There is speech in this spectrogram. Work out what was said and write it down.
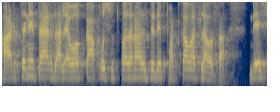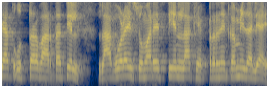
अडचणी तयार झाल्या व कापूस उत्पादनाला तेथे फटका बसला होता. देशात उत्तर भारतातील लागवडही सुमारे तीन लाख हेक्टरने कमी झाली आहे.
